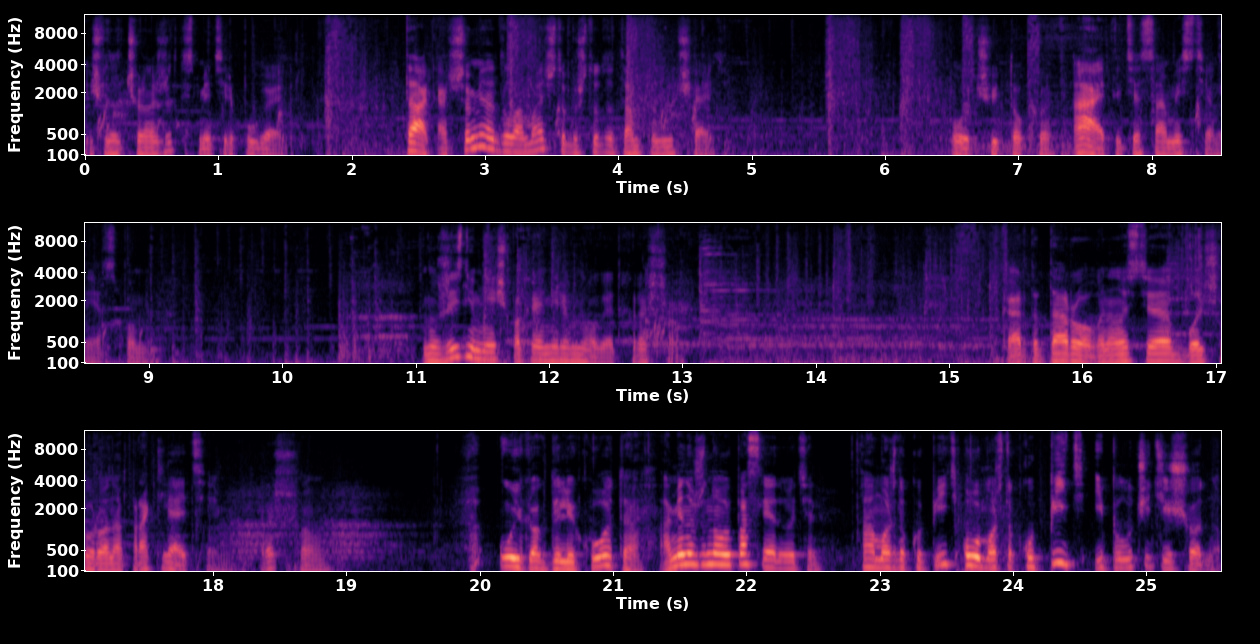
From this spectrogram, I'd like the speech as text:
Еще эта черная жидкость меня теперь пугает. Так, а что мне надо ломать, чтобы что-то там получать? О, чуть только... А, это те самые стены, я вспомнил. Ну, жизни у меня еще, по крайней мере, много, это хорошо. Карта Таро. Вы наносите больше урона проклятиями. Хорошо. Ой, как далеко-то. А мне нужен новый последователь. А, можно купить. О, можно купить и получить еще одну.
